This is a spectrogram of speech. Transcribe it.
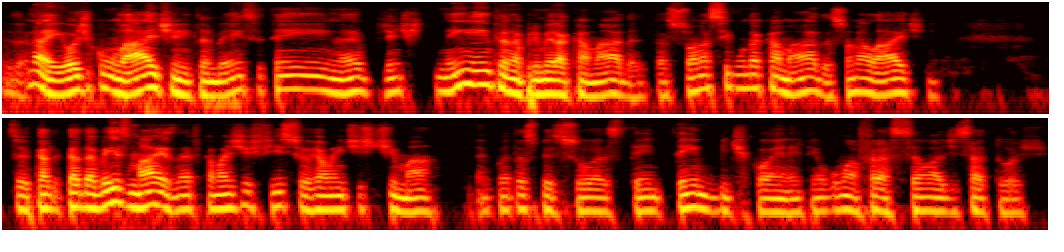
Não, e hoje com Lightning também você tem, né? A gente nem entra na primeira camada, tá só na segunda camada, só na Lightning. Seja, cada, cada vez mais, né? Fica mais difícil realmente estimar né? quantas pessoas têm, têm Bitcoin, né? tem alguma fração lá de Satoshi.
